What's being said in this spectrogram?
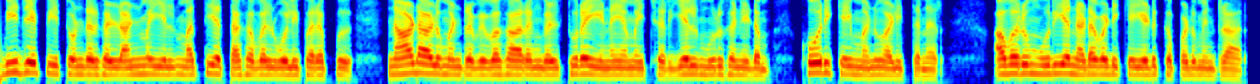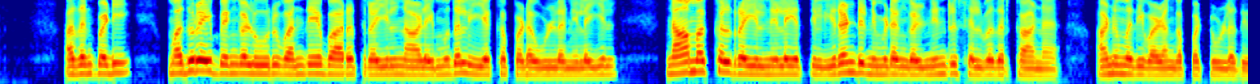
பிஜேபி தொண்டர்கள் அண்மையில் மத்திய தகவல் ஒலிபரப்பு நாடாளுமன்ற விவகாரங்கள் துறை இணையமைச்சர் எல். முருகனிடம் கோரிக்கை மனு அளித்தனர். அவரும் உரிய நடவடிக்கை எடுக்கப்படும் என்றார். அதன்படி மதுரை பெங்களூரு வந்தே பாரத் ரயில் நாளை முதல் இயக்கப்பட உள்ள நிலையில் நாமக்கல் ரயில் நிலையத்தில் இரண்டு நிமிடங்கள் நின்று செல்வதற்கான அனுமதி வழங்கப்பட்டுள்ளது.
